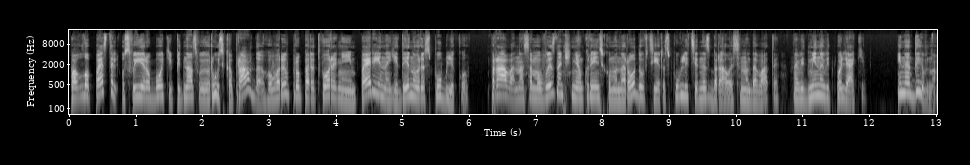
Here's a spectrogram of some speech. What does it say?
Павло Пестель у своїй роботі під назвою Руська Правда говорив про перетворення імперії на єдину республіку. Права на самовизначення українському народу в цій республіці не збиралися надавати, на відміну від поляків. І не дивно,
